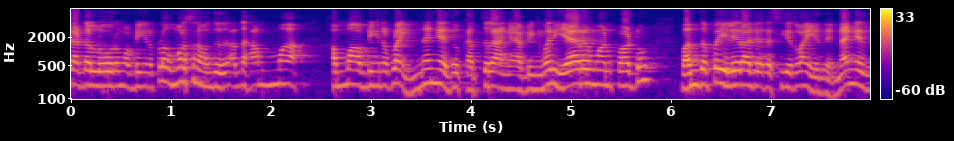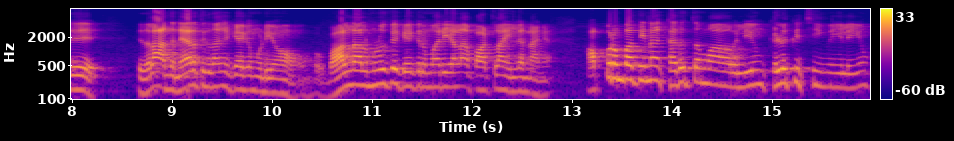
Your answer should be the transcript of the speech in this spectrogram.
கடலோரம் அப்படிங்கிறப்பலாம் விமர்சனம் வந்தது. அந்த ஹம்மா ஹம்மா அப்படிங்கிறப்பலாம் என்னங்க ஏதோ கத்துறாங்க அப்படிங்கிற மாதிரி ஏஆர் ரஹ்மான் பாட்டும் வந்தப்போ இளையராஜா ரசிகர்லாம் இது என்னங்க இது? இதெல்லாம் அந்த நேரத்துக்கு தாங்க கேட்க முடியும். வாழ்நாள் முழுக்க கேட்குற மாதிரியெல்லாம் பாட்டெலாம் இல்லைன்னாங்க. அப்புறம் பார்த்தீங்கன்னா கருத்தமாவிலையும் கிழக்கு சீமையிலையும்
